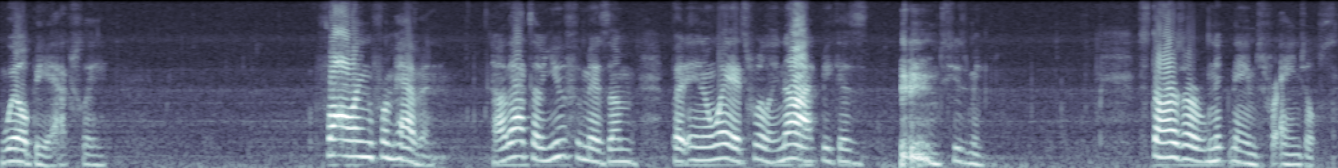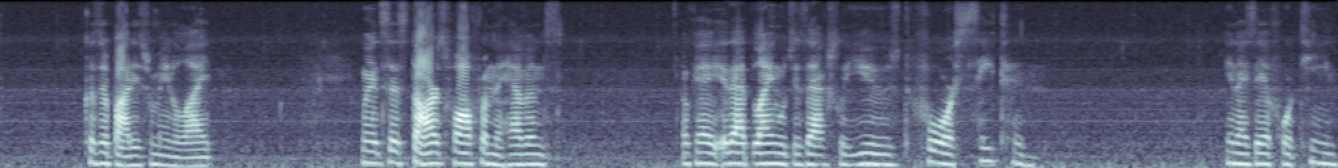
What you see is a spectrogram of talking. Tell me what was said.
will be actually, falling from heaven now that's a euphemism, but in a way it's really not because, excuse me, stars are nicknames for angels because their bodies remain light. When it says stars fall from the heavens, okay, that language is actually used for Satan in Isaiah 14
